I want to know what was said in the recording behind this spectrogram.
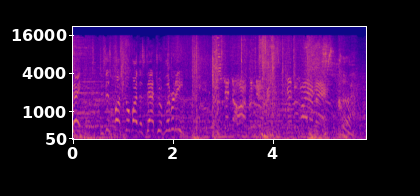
Hey, does this bus go by the Statue of Liberty? Get the hostages! Get Spider-Man!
